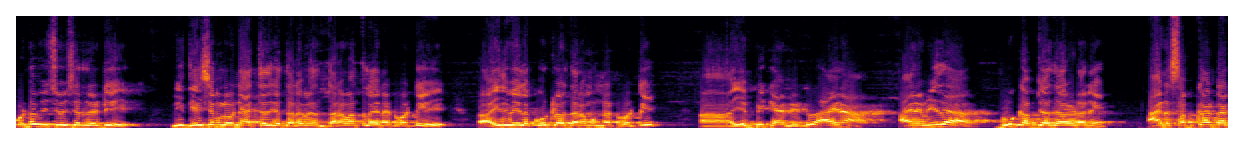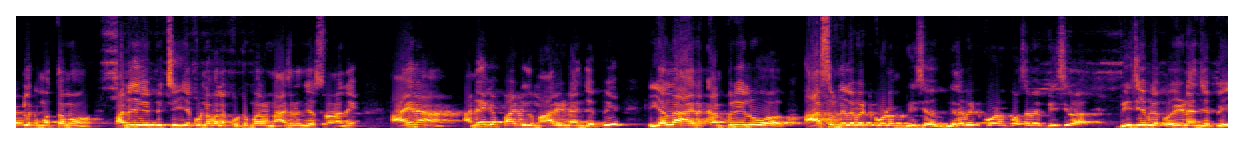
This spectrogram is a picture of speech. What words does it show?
కొండ విశ్వేశ్వర రెడ్డి ఈ దేశంలోనే అత్యధిక ధన ధనవంతులైనటువంటి ఐదు వేల కోట్ల ధనం ఉన్నటువంటి ఎంపీ క్యాండిడేట్. ఆయన ఆయన మీద భూ కబ్జాదారుడని ఆయన సబ్ కాంట్రాక్టులకు మొత్తము పని చేయించి ఇవ్వకుండా వాళ్ళ కుటుంబాలను నాశనం చేస్తున్నాడని ఆయన అనేక పార్టీలు మారిండని చెప్పి ఇవాళ ఆయన కంపెనీలు ఆస్తులు నిలబెట్టుకోవడం బీసీ నిలబెట్టుకోవడం కోసమే బీసీల బీజేపీలో కొయ్యండి చెప్పి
